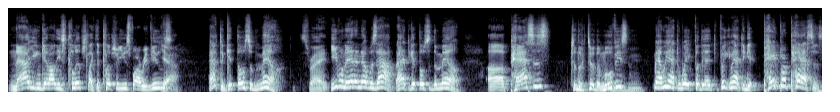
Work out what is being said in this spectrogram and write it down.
now you can get all these clips, like the clips we use for our reviews. Yeah. I had to get those to the mail. That's right. Even when the internet was out, I had to get those to the mail. Uh, passes to the to the movies, Mm-hmm. man, we had to wait for the we had to get paper passes,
